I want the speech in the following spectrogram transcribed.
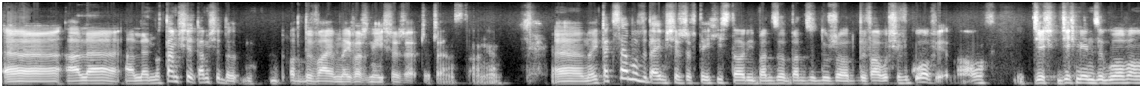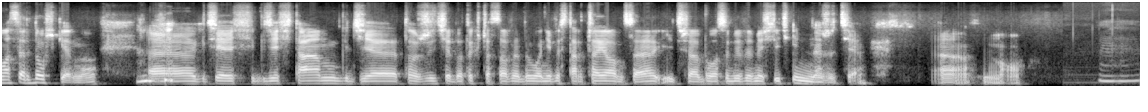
E, ale, ale no tam się, tam się do, odbywają najważniejsze rzeczy często, nie? E, no i tak samo wydaje mi się, że w tej historii bardzo, bardzo dużo odbywało się w głowie, no. Gdzieś, gdzieś między głową a serduszkiem, no. E, gdzieś, gdzieś tam, gdzie to życie dotychczasowe było niewystarczające i trzeba było sobie wymyślić inne życie. No. Mhm.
